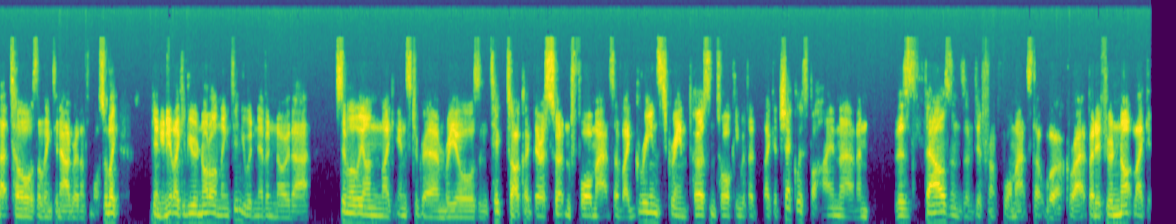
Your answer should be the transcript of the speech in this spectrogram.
That tells the LinkedIn algorithm for more. So like again, you need like if you're not on LinkedIn, you would never know that. Similarly on like Instagram, Reels, and TikTok, like there are certain formats of like green screen person talking with a like a checklist behind them and there's thousands of different formats that work, right? But if you're not like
